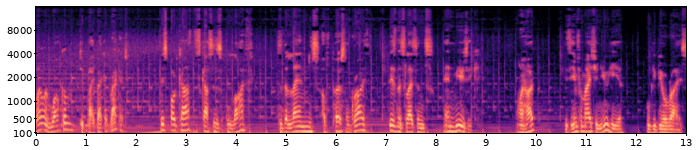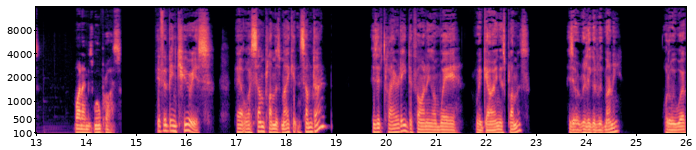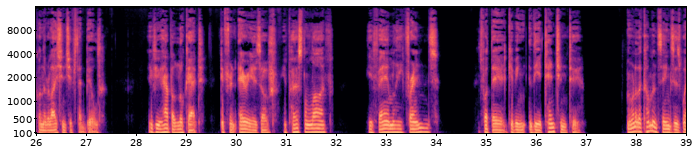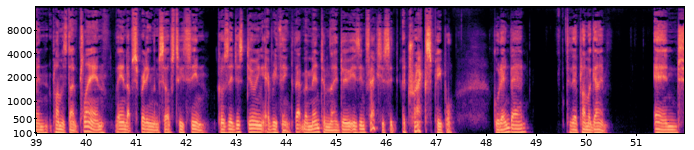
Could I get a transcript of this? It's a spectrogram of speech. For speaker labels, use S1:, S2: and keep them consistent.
S1: Hello and welcome to Pay Packet Racket. This podcast discusses life through the lens of personal growth, business lessons, and music. My hope is the information you hear will give you a raise. My name is Will Price.
S2: Have you ever been curious about why some plumbers make it and some don't? Is it clarity defining on where we're going as plumbers? Is it really good with money? Or do we work on the relationships that build? If you have a look at different areas of your personal life, your family, friends, it's what they're giving the attention to. And one of the common things is when plumbers don't plan, they end up spreading themselves too thin because they're just doing everything. That momentum they do is infectious. It attracts people, good and bad, to their plumber game. And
